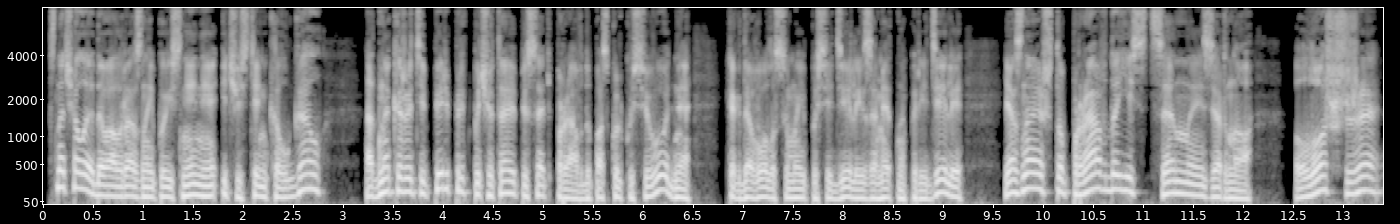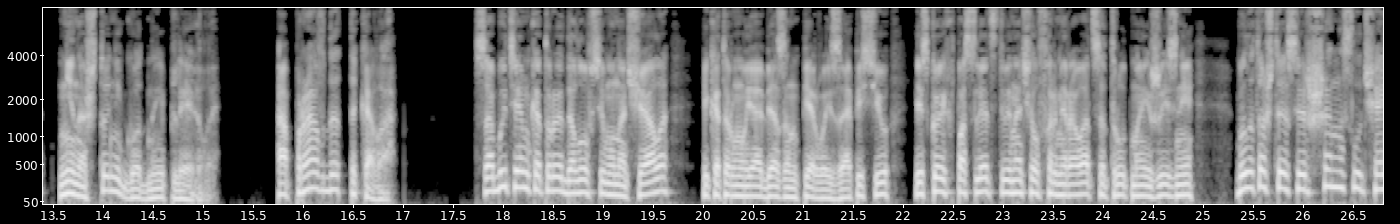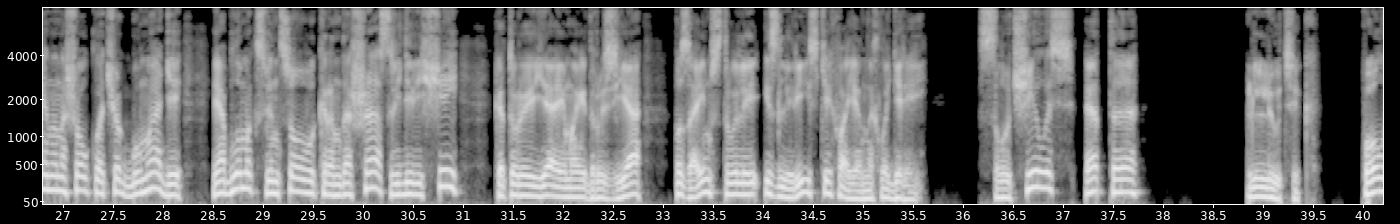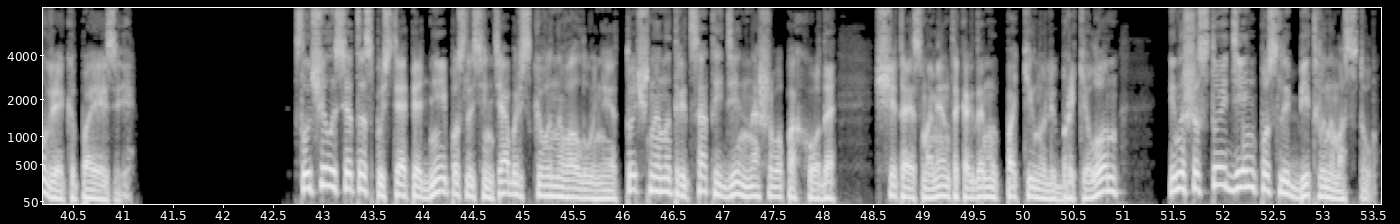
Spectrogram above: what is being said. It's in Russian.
Сначала я давал разные пояснения и частенько лгал, однако же теперь предпочитаю писать правду, поскольку сегодня, когда волосы мои посидели и заметно поредели, я знаю, что правда есть ценное зерно, ложь же ни на что не годные плевелы. А правда такова. Событием, которое дало всему начало и которому я обязан первой записью, из коих впоследствии начал формироваться труд моей жизни, было то, что я совершенно случайно нашел клочок бумаги и обломок свинцового карандаша среди вещей, которые я и мои друзья позаимствовали из лирийских военных лагерей. Случилось это Лютик. Полвека поэзии. Случилось это спустя пять дней после сентябрьского новолуния, точно на тридцатый день нашего похода, считая с момента, когда мы покинули Бракелон, и на шестой день после битвы на мосту.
